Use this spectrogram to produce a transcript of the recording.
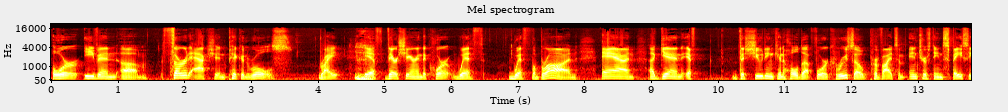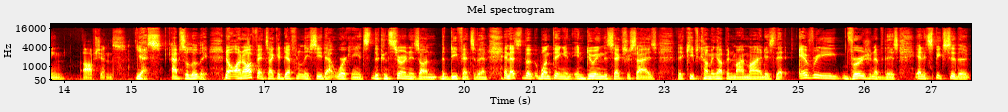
or even um, third action pick and rolls, right? If they're sharing the court with with LeBron. And again, if the shooting can hold up for Caruso, provide some interesting spacing options. Yes, absolutely. No, on offense, I could definitely see that working. It's the concern is on the defensive end, and that's the one thing in, in doing this exercise that keeps coming up in my mind is that every version of this, and it speaks to the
